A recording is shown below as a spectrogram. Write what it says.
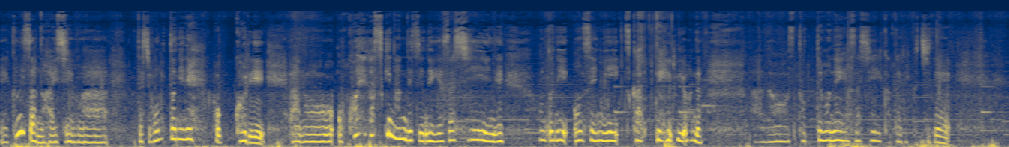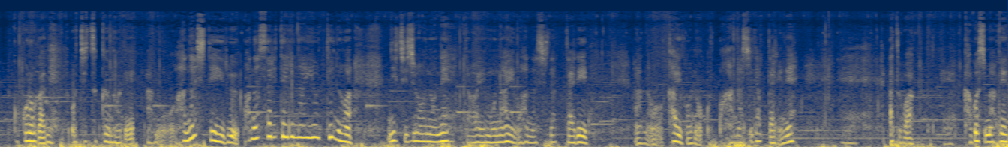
えー、久美さんの配信は私本当にねほっこりあのお声が好きなんですよね。優しいね。本当に温泉に使っているようなあのとってもね優しい語り口で心がね落ち着くのであの話しているお話されている内容っていうのは日常のねたわいもないお話だったりあの介護のお話だったりね、えー、あとは、えー、鹿児島弁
